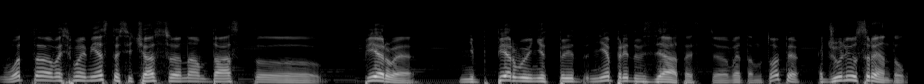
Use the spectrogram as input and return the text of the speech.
вот э, восьмое место сейчас э, нам даст э, первое, не, первую непред, непредвзятость в этом топе. Джулиус Рэндалл.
